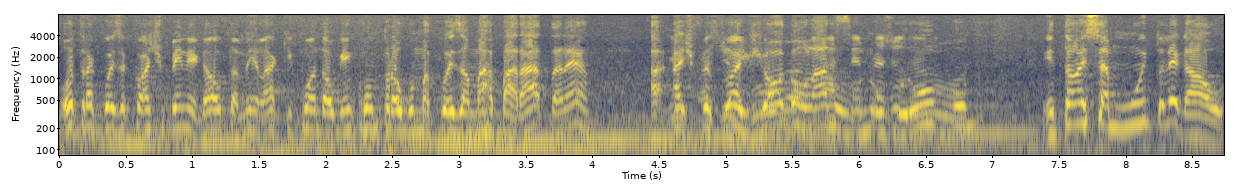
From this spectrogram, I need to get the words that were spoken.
Outra coisa que eu acho bem legal também lá, que quando alguém compra alguma coisa mais barata, né? As pessoas jogam lá tá no, no grupo. Então isso é muito legal.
